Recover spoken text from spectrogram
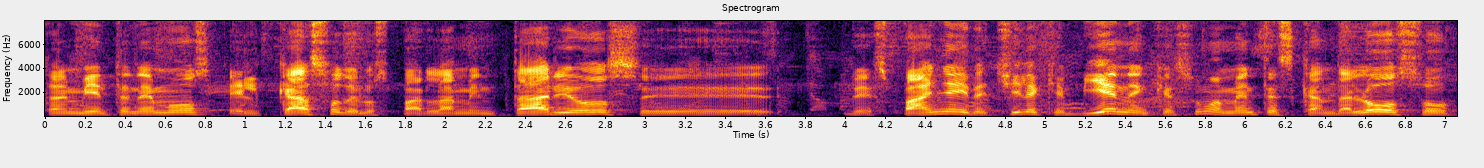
También tenemos el caso de los parlamentarios eh, de España y de Chile que vienen, que es sumamente escandaloso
